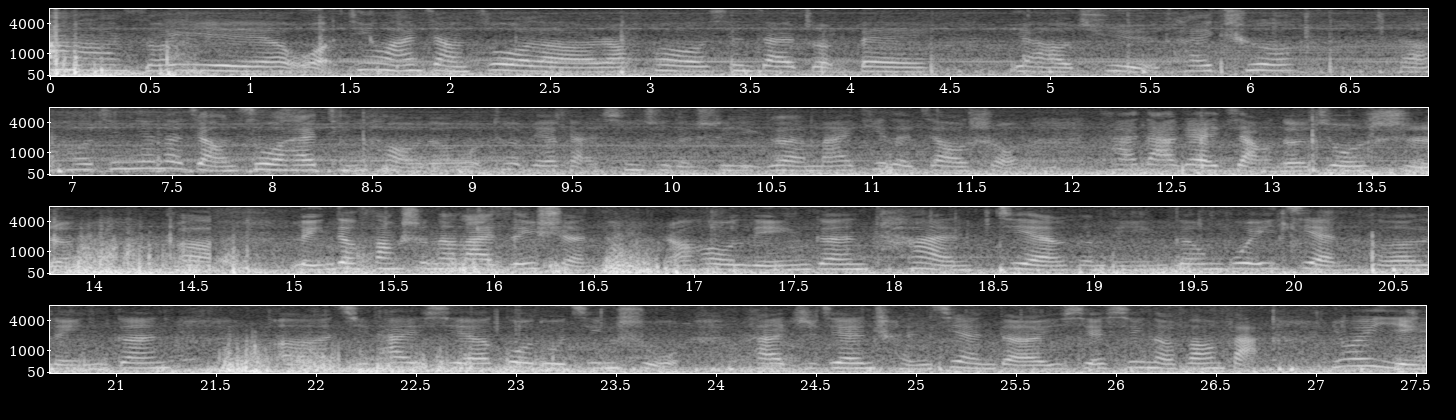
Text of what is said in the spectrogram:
啊，所以我听完讲座了，然后现在准备要去开车。 然后今天的讲座还挺好的，我特别感兴趣的是一个 MIT 的教授，他大概讲的就是呃零的 functionalization，然后零跟碳键和零跟硅键和零跟呃其他一些过渡金属它之间呈现的一些新的方法。因为银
